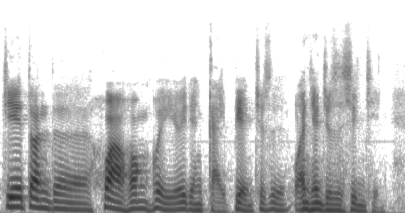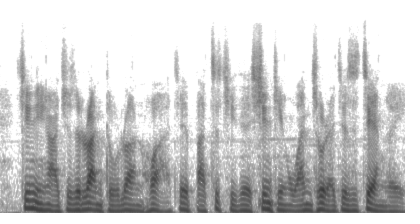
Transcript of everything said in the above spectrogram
阶段的画风会有一点改变，就是完全就是心情，心情啊就是乱涂乱画，就把自己的心情玩出来，就是这样而已。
